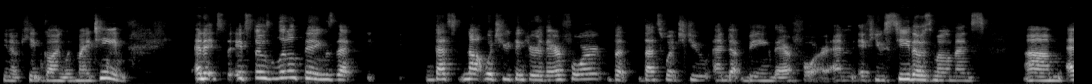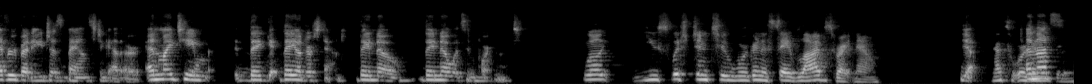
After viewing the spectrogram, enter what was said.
you know keep going with my team and it's it's those little things that that's not what you think you're there for but that's what you end up being there for. And if you see those moments um, everybody just bands together. And my team they get they understand. They know. They know what's important. Well you switched into we're going to save lives right now. Yeah. That's what we're doing and that's do.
